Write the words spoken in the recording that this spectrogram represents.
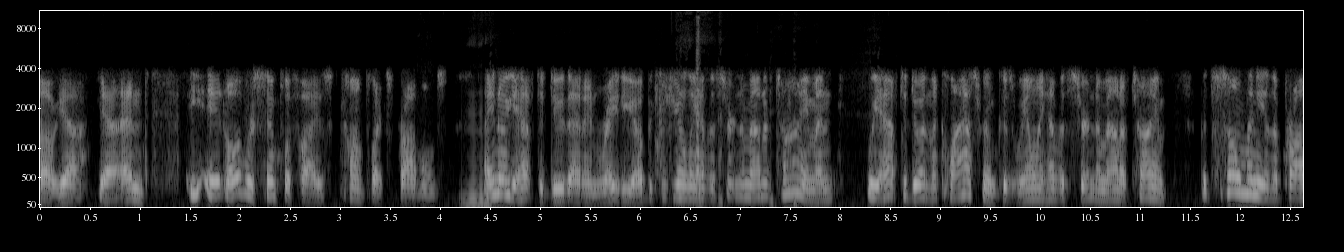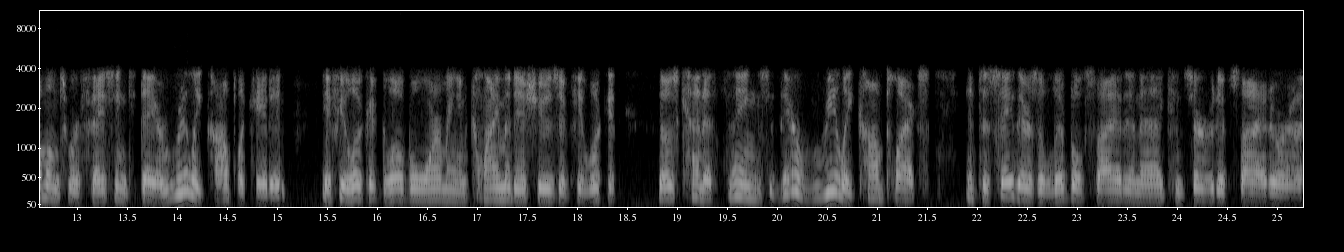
Oh yeah, yeah, and it oversimplifies complex problems. Mm. I know you have to do that in radio because you only have a certain amount of time, and we have to do it in the classroom because we only have a certain amount of time. But so many of the problems we're facing today are really complicated. If you look at global warming and climate issues, if you look at those kind of things, they're really complex. And to say there's a liberal side and a conservative side or a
